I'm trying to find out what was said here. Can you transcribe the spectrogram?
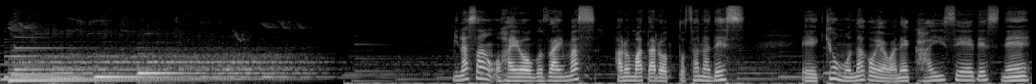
皆さんおはようございます。アロマタロットサナです。えー、今日も名古屋はね、快晴ですね。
